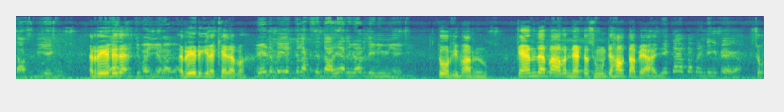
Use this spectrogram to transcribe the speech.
ਦੱਸਦੀ ਹੈਗੀ। ਰੇਟ ਇਹਦਾ ਰੇਟ ਕੀ ਰੱਖਿਆ ਇਹਦਾ ਆਪਾਂ? ਰੇਟ ਬਈ 1 ਲੱਖ ਤੇ 10000 ਦੀ ਵੜ ਦੇਣੀ ਵੀ ਹੈਗੀ। ਧੋਰ ਦੀ ਬਾਹਰ ਨੂੰ। ਕਹਿਣ ਦਾ ਭਾਵ ਨੈਟ ਸੂਣ ਚ ਹਫਤਾ ਪਿਆ ਹਜੇ। ਇੱਕ ਹਫ਼ਤਾ ਪੈਂਡਿੰਗ ਪਿਆਗਾ ਸੋ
